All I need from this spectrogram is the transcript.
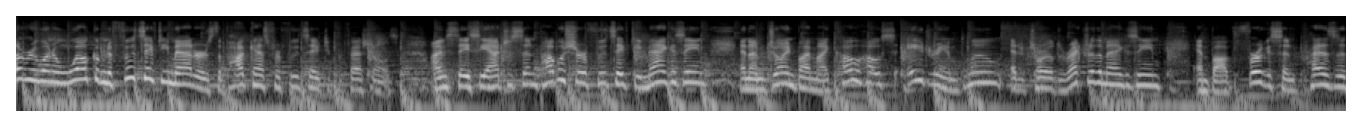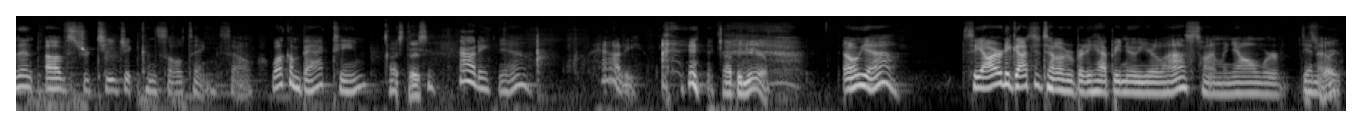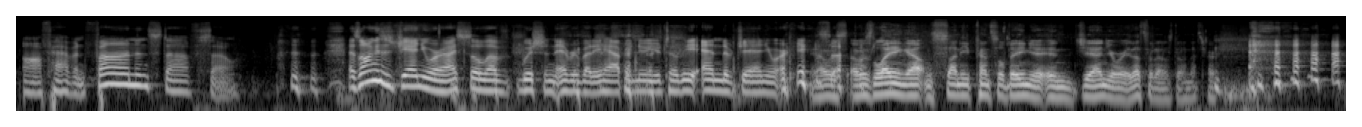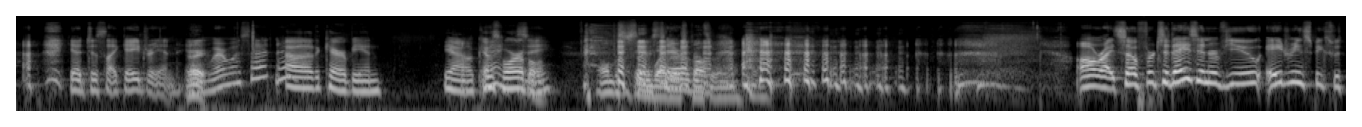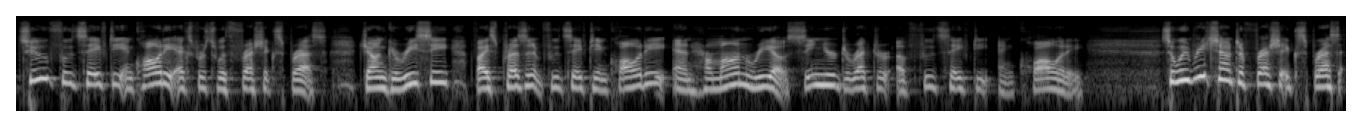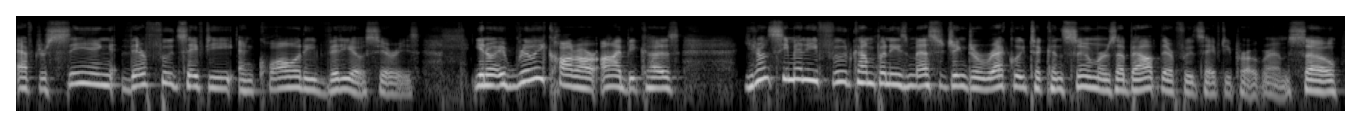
Hello, everyone, and welcome to Food Safety Matters, the podcast for food safety professionals. I'm Stacy Atchison, publisher of Food Safety Magazine, and I'm joined by my co-hosts Adrienne Blume, editorial director of the magazine, and Bob Ferguson, president of Strategic Consulting. So, welcome back, team. Hi, Stacy. Howdy. Yeah, howdy. Happy New Year. Oh yeah. See, I already got to tell everybody Happy New Year last time when y'all were, you That's know, right. off having fun and stuff. So, as long as it's January, I still love wishing everybody Happy New Year till the end of January. I was I was laying out in sunny Pennsylvania in January. That's what I was doing. That's right. yeah, just like Adrienne. And Right. where was that? Now? Uh, the Caribbean. Yeah, okay, it was horrible. see? Almost the same was weather as. Pennsylvania. Yeah. All right. So for today's interview, Adrienne speaks with two food safety and quality experts with Fresh Express John Gurrisi, Vice President, Food Safety and Quality, and Herman Rios, Senior Director of Food Safety and Quality. So we reached out to Fresh Express after seeing their food safety and quality video series. You know, it really caught our eye because you don't see many food companies messaging directly to consumers about their food safety programs. So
